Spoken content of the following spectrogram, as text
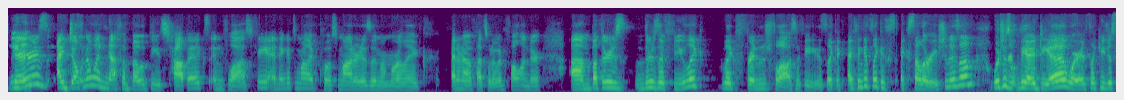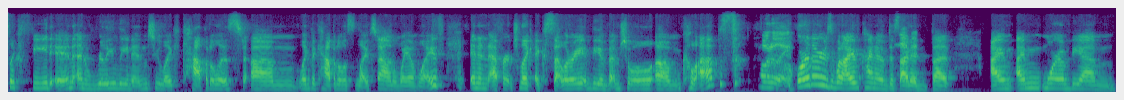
There's, I don't know enough about these topics in philosophy. I think it's more like postmodernism or more like, I don't know if that's what it would fall under. Um, but there's, there's a few like like fringe philosophies. Like i think it's like accelerationism which is the idea where it's like you just like feed in and really lean into like capitalist um like the capitalist lifestyle and way of life in an effort to like accelerate the eventual um collapse. Totally. Or there's what I've kind of decided that I'm I'm more of the um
